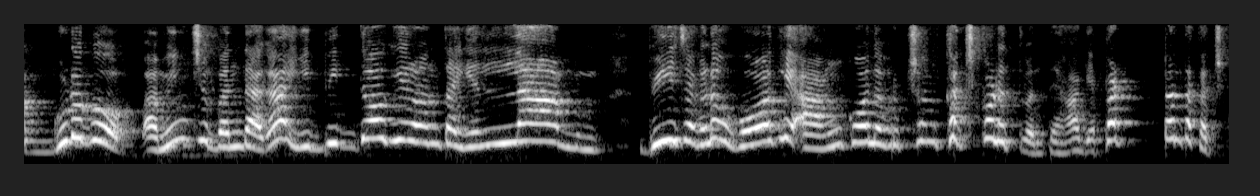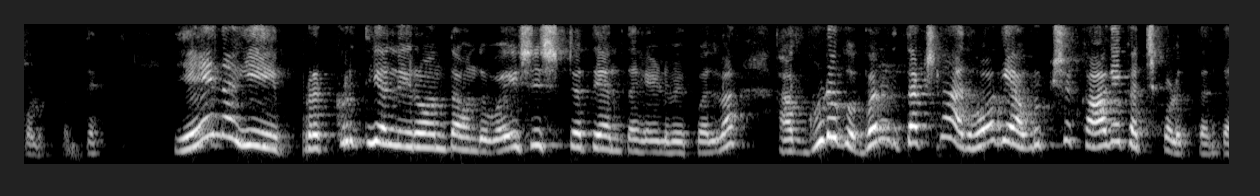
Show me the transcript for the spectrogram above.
ಗುಡುಗು ಮಿಂಚು ಬಂದಾಗ ಈ ಬಿದ್ದೋಗಿರೋಂಥ ಎಲ್ಲ ಬೀಜಗಳು ಹೋಗಿ ಆ ಅಂಕೋಲ ವೃಕ್ಷವನ್ನು ಕಚ್ಕೊಳ್ಳುತ್ತವಂತೆ ಹಾಗೆ ಪಟ್ ಅಂತ ಕಚ್ಕೊಳ್ಳುತ್ತವಂತೆ ಏನು ಈ ಪ್ರಕೃತಿಯಲ್ಲಿರುವಂಥ ಒಂದು ವೈಶಿಷ್ಟ್ಯತೆ ಅಂತ ಹೇಳಬೇಕು ಅಲ್ವಾ? ಆ ಗುಡುಗು ಬಂದ ತಕ್ಷಣ ಅದು ಹೋಗಿ ಆ ವೃಕ್ಷಕ್ಕಾಗೆ ಕಚ್ಕೊಳ್ಳುತ್ತಂತೆ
